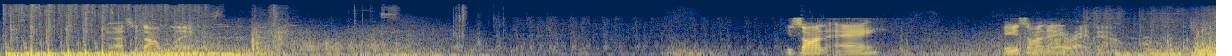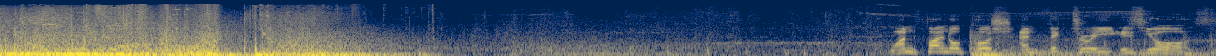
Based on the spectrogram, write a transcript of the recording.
Yeah, that's a Dawnblade. He's on A. He's on A right now. One final push and victory is yours.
